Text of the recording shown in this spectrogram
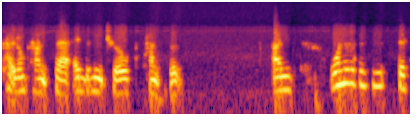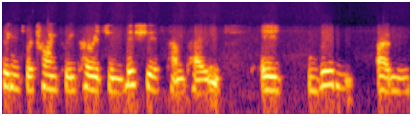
colon cancer, endometrial cancers. And one of the, the, things we're trying to encourage in this year's campaign is really um,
